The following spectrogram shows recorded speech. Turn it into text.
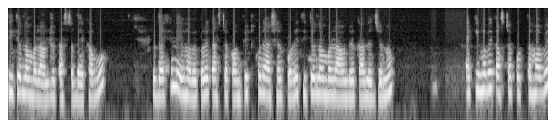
তৃতীয় নম্বর রাউন্ডের কাজটা দেখাবো। তো দেখেন এইভাবে করে কাজটা কমপ্লিট করে আসার পরে তৃতীয় নম্বর রাউন্ডের কাজের জন্য একইভাবে কাজটা করতে হবে।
